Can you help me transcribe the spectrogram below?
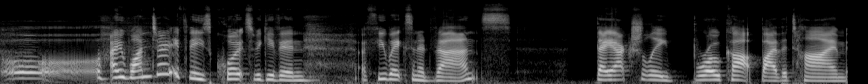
Oh. I wonder if these quotes were given a few weeks in advance. They actually broke up by the time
